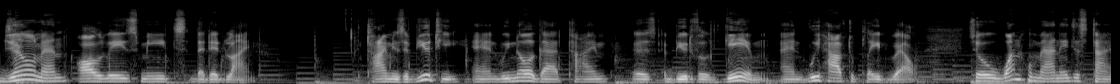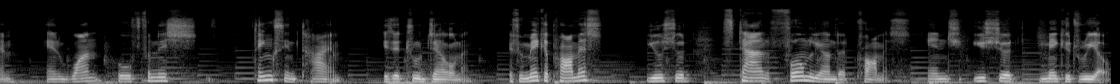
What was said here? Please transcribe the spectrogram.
gentleman always meets the deadline. Time is a beauty and we know that time is a beautiful game and we have to play it well. So one who manages time and one who finishes things in time is a true gentleman if you make a promise you should stand firmly on that promise and you should make it real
